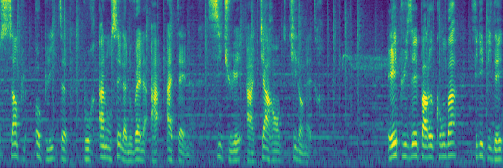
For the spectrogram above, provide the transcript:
simple hoplite, pour annoncer la nouvelle à Athènes, située à 40 km. Épuisé par le combat, Philippidé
